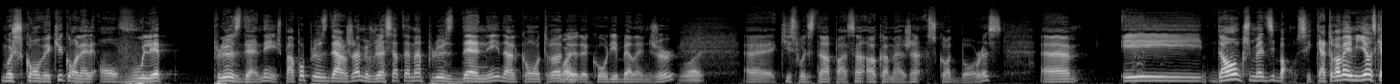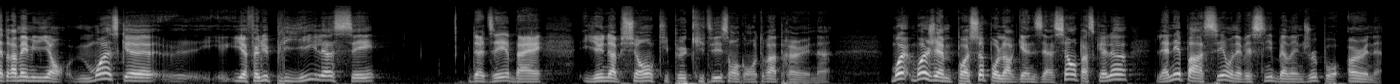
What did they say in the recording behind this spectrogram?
Moi, je suis convaincu qu'on on voulait plus d'années. Je ne parle pas plus d'argent, mais je voulais certainement plus d'années dans le contrat de, Cody Bellinger, euh, qui, soit dit en passant, a comme agent Scott Boris. Euh, et donc, je me dis, bon, c'est 80 millions, c'est 80 millions. Moi, ce qu'il euh, il a fallu plier, là, c'est de dire, ben, il y a une option qui peut quitter son contrat après un an. Moi, moi j'aime pas ça pour l'organisation parce que là, l'année passée, on avait signé Bellinger pour un an.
